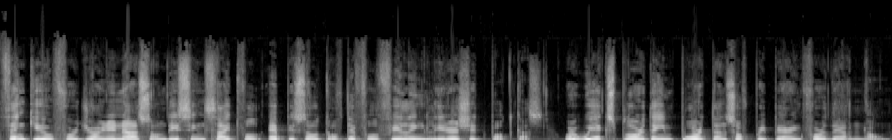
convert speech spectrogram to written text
Thank you for joining us on this insightful episode of the Fulfilling Leadership Podcast, where we explore the importance of preparing for the unknown.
